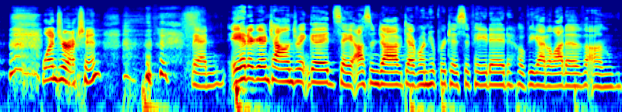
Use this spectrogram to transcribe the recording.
one direction. Man, 800 gram challenge went good. Say awesome job to everyone who participated. Hope you got a lot of um,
